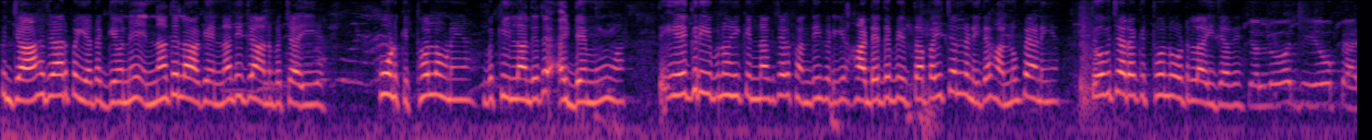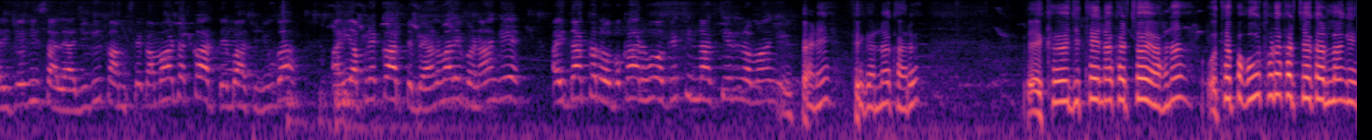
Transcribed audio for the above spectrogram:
50000 ਰੁਪਈਆ ਤਾਂ ਅੱਗੇ ਉਹਨੇ ਇਹਨਾਂ ਤੇ ਲਾ ਕੇ ਇਹਨਾਂ ਦੀ ਜਾਨ ਬਚਾਈ ਆ। ਹੁਣ ਕਿੱਥੋਂ ਲਾਉਣੇ ਆ? ਵਕੀਲਾਂ ਦੇ ਤੇ ਐਡੇ ਮੂੰਹ ਆ। ਤੇ ਇਹ ਗਰੀਬ ਨੂੰ ਅਸੀਂ ਕਿੰਨਾ ਕੁ ਚਿਰ ਫੰਦੀ ਫੜੀਏ ਸਾਡੇ ਤੇ ਬਿਪਤਾ ਪਈ ਚੱਲਣੀ ਤੇ ਸਾਨੂੰ ਪੈਣੀ ਆ। ਤੇ ਉਹ ਵਿਚਾਰਾ ਕਿੱਥੋਂ ਨੋਟ ਲਾਈ ਜਾਵੇ? ਚਲੋ ਜੇ ਉਹ ਪੈਲੀ ਚੋਂ ਹਿੱਸਾ ਲੈ ਜੂਗੀ ਕਮ ਸੇ ਕਮ ਸਾਡਾ ਘਰ ਤੇ ਬਚ ਜੂਗਾ। ਅਸੀਂ ਆਪਣੇ ਘਰ ਤੇ ਬਹਿਣ ਵਾਲੇ ਬਣਾਂਗੇ। ਐਦਾਂ ਘਰੋਂ ਬਘਰ ਹੋ ਕੇ ਕਿੰਨਾ ਕੁ ਚਿਰ ਰਵਾਂਗੇ? ਭੈਣੇ ਫਿਕਰ ਨਾ ਕਰ। ਵੇਖ ਜਿੱਥੇ ਇੰਨਾ ਖਰਚਾ ਹੋਇਆ ਹਨਾ ਉੱਥੇ ਆਪਾਂ ਹੋਰ ਥੋੜਾ ਖਰਚਾ ਕਰ ਲਾਂਗੇ।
